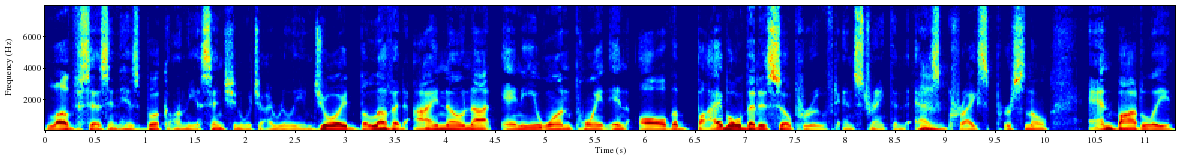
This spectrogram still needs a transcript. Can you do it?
Love says in his book on the ascension, which I really enjoyed, Beloved, I know not any one point in all the Bible that is so proved and strengthened as hmm. Christ's personal and bodily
